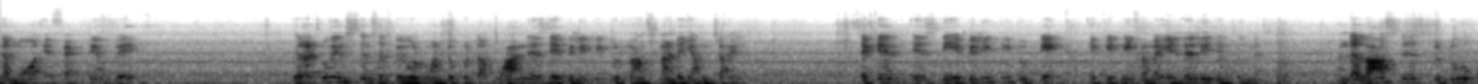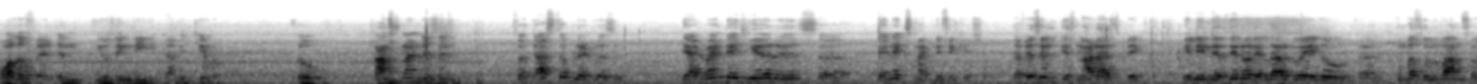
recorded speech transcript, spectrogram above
in a more effective way. There are two instances we would want to put up. One is the ability to transplant a young child. Second is the ability to take a kidney from an elderly gentleman. And the last is to do all of it in using the Da Vinci road. So transplant isn't So that's the blood vessel. The advantage here is uh, 10x magnification. The vessel is not as big. ಇಲ್ಲಿ ನೆರೆದಿರೋರು ಎಲ್ಲರಿಗೂ ಇದು ಆ, ತುಂಬಾ ಸುಲಭ ಅನ್ಸೋ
